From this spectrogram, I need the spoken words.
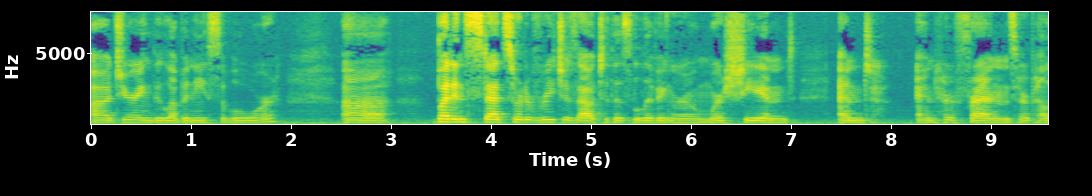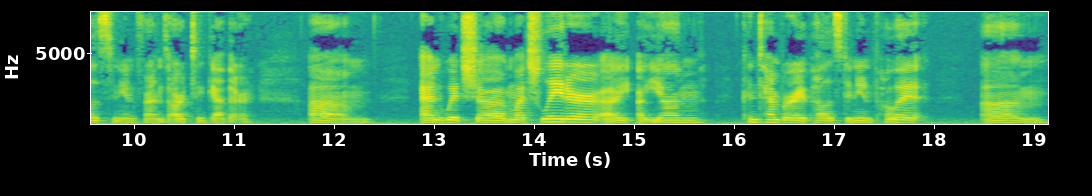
uh, during the Lebanese Civil War. Uh, but instead sort of reaches out to this living room where she and and and her friends, her Palestinian friends, are together, um, and which uh, much later a, a, young contemporary Palestinian poet. Um,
